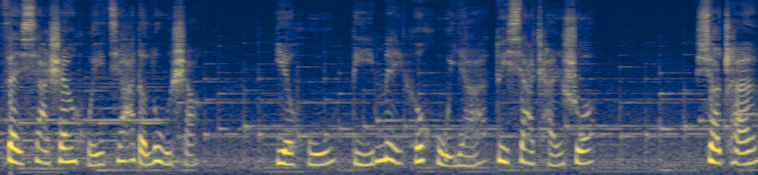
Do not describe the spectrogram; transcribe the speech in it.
在下山回家的路上，野狐、迪妹和虎牙对夏蝉说：“夏蝉，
